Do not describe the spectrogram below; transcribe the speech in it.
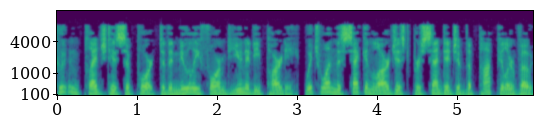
Putin pledged his support to the newly formed Unity Party, which won the second largest percentage of the popular vote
